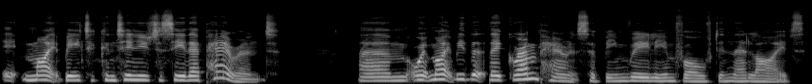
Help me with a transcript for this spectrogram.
it might be to continue to see their parent. Um, or it might be that their grandparents have been really involved in their lives.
